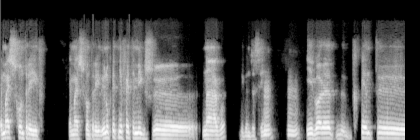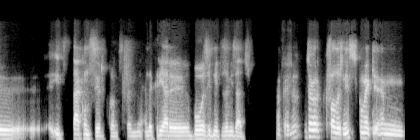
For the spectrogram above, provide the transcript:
é mais descontraído. É mais descontraído. Eu nunca tinha feito amigos uh, na água, digamos assim. Uhum. Uhum. E agora, de repente, está a acontecer, pronto, anda a criar eh, boas e bonitas amizades. Ok, já agora que falas nisso, como é que é, hum,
